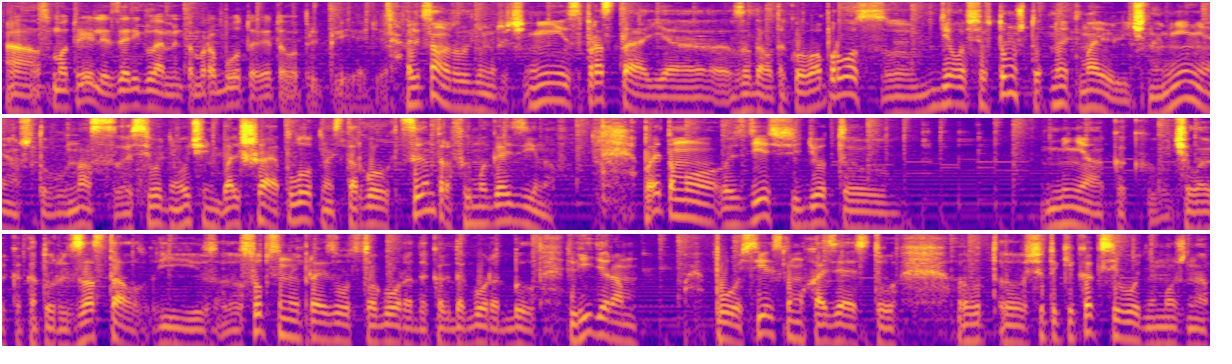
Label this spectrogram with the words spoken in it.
а, смотрели за регламентом работы этого предприятия. Александр Владимирович, неспроста я задал такой вопрос. Дело все в том, что, ну, это мое личное мнение, что у нас сегодня очень большая плотность торговых центров и магазинов. Поэтому здесь идет э, меня, как человека, который застал и собственное производство города, когда город был лидером по сельскому хозяйству. Вот э, все-таки как сегодня можно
